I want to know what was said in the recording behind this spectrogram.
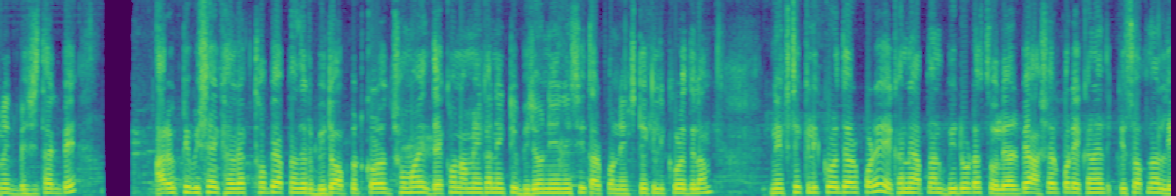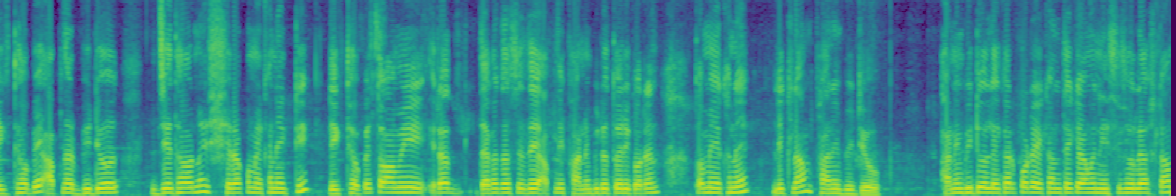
অনেক বেশি থাকবে। আরও একটি বিষয় খেয়াল রাখতে হবে, আপনাদের ভিডিও আপলোড করার সময়। দেখুন, আমি এখানে একটি ভিডিও নিয়ে নিয়েছি, তারপর নেক্সটে ক্লিক করে দিলাম। নেক্সটে ক্লিক করে দেওয়ার পরে এখানে আপনার ভিডিওটা চলে আসবে। আসার পরে এখানে কিছু আপনার লিখতে হবে। আপনার ভিডিও যে ধরনের সেরকম এখানে একটি লিখতে হবে। তো আমি এটা দেখা যাচ্ছে যে আপনি ফানি ভিডিও তৈরি করেন। তো আমি এখানে লিখলাম ফানি ভিডিও ফানি ভিডিও লেখার পরে এখান থেকে আমি নিচে চলে আসলাম।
